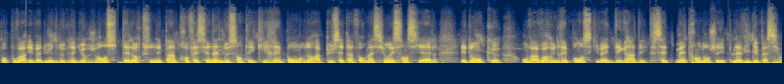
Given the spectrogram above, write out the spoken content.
pour pouvoir évaluer le degré d'urgence. Dès lors que ce n'est pas un professionnel de santé qui répond, on n'aura plus cette information essentielle et donc euh, on va avoir une réponse qui va être dégradée. C'est mettre en danger la vie des patients.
